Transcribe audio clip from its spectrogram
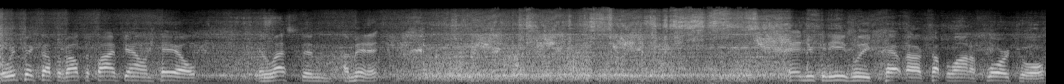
So we picked up about the five gallon pail in less than a minute. And you can easily uh, couple on a floor tool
